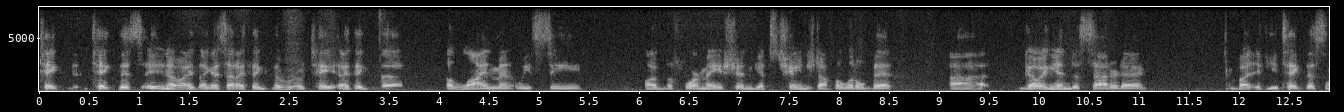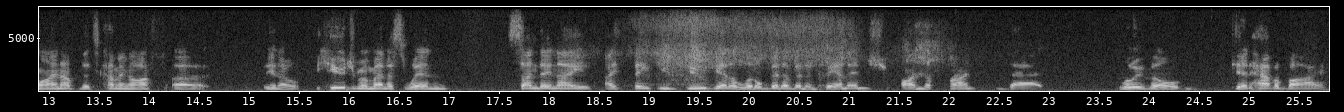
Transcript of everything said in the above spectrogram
take take this. You know, I, like I said, I think the rotate. I think the alignment we see of the formation gets changed up a little bit uh, going into Saturday. But if you take this lineup that's coming off, uh, you know, huge momentous win Sunday night, I think you do get a little bit of an advantage on the front that Louisville did have a buy.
